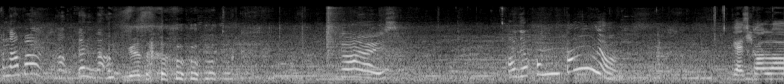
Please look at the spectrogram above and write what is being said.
Kenapa? Oh, enggak. Nggak tahu. Enggak guys. Ada kentangnya. Guys, kalau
